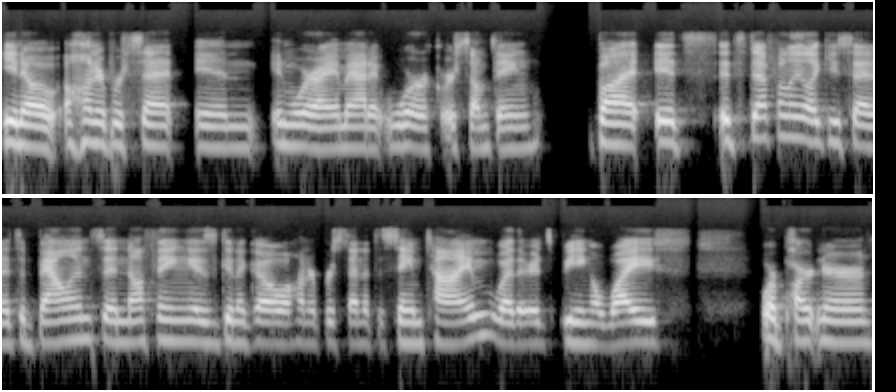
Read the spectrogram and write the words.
you know, 100% in in where I am at at work or something but it's it's definitely like you said it's a balance and nothing is going to go 100% at the same time whether it's being a wife or partner,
